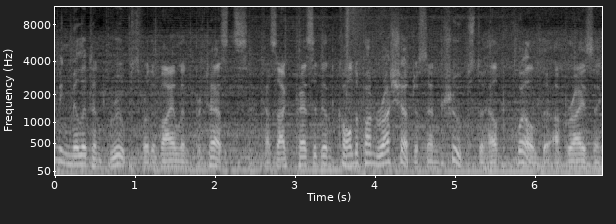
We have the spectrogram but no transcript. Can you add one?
Blaming militant groups for the violent protests, Kazakh president called upon Russia to send troops to help quell the uprising.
